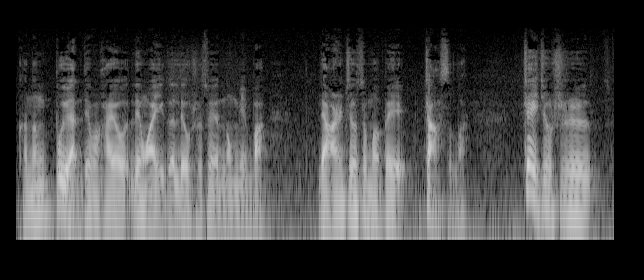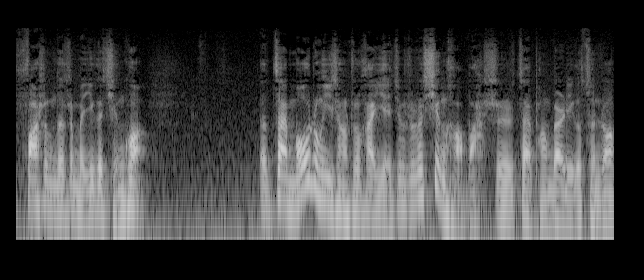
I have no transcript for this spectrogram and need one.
可能不远的地方还有另外一个六十岁的农民吧，两人就这么被炸死了。这就是。发生的这么一个情况，呃，在某种意义上说，还也就是说，幸好吧，是在旁边的一个村庄。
